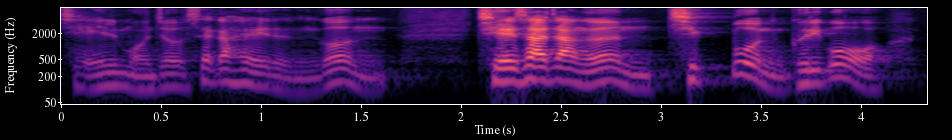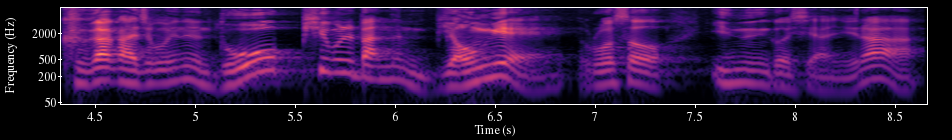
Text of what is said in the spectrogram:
제일 먼저 생각해야 되는 건 제사장은 직분 그리고 그가 가지고 있는 높임을 받는 명예로서 있는 것이 아니라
